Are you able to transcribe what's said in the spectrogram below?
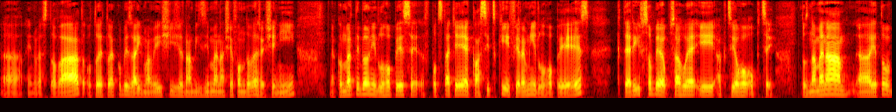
eh, investovat. O to je to jakoby zajímavější, že nabízíme naše fondové řešení. Konvertibilní dluhopis v podstatě je klasický firmní dluhopis, který v sobě obsahuje i akciovou opci. To znamená, eh, je to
